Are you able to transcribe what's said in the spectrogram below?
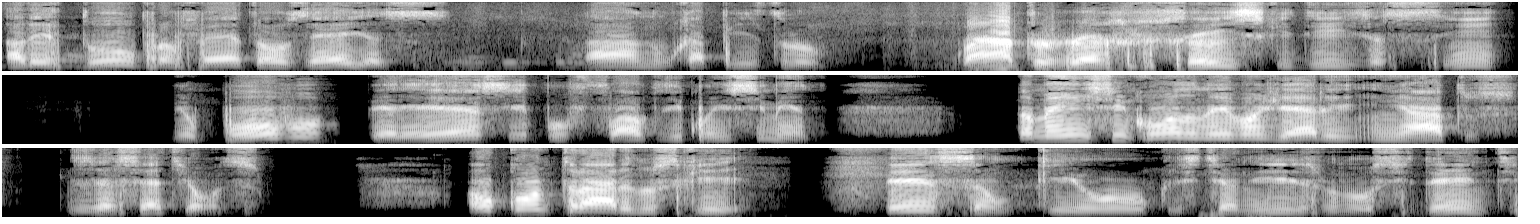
alertou o profeta Oséias, lá no capítulo 4, verso 6, que diz assim: Meu povo perece por falta de conhecimento. Também se encontra no Evangelho em Atos 17, 11. Ao contrário dos que pensam que o cristianismo no Ocidente,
